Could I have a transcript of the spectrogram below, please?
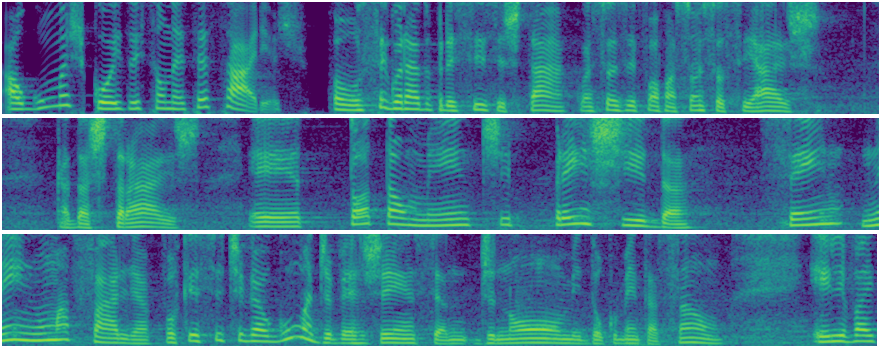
algumas coisas são necessárias. O segurado precisa estar com as suas informações sociais, cadastrais, é, totalmente preenchida, sem nenhuma falha, porque se tiver alguma divergência de nome, documentação, ele vai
